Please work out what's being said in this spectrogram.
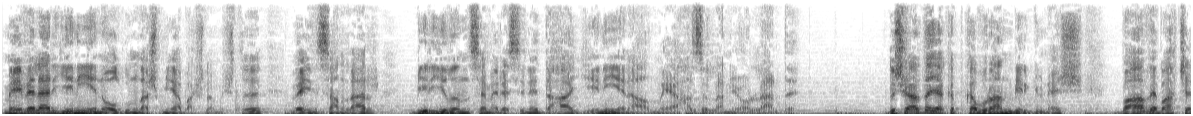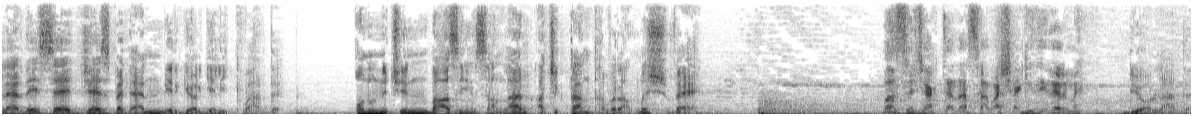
Meyveler yeni yeni olgunlaşmaya başlamıştı ve insanlar bir yılın semeresini daha yeni yeni almaya hazırlanıyorlardı. Dışarıda yakıp kavuran bir güneş, bağ ve bahçelerde ise cezbeden bir gölgelik vardı. Onun için bazı insanlar açıktan tavır almış ve Bu sıcakta da savaşa gidilir mi? diyorlardı.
